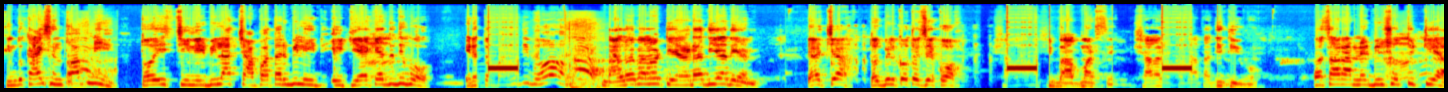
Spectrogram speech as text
কিন্তু খাইছেন তো আপনি। তো এই চিনির বিল আর চা পাতার বিল এই- এই টিয়া কেটে দিব? এটা তো বাকি দিব। ভালো ভালো টিয়াটা দিয়া দেন। আচ্ছা তোর বিল কত হয়েছে ক? বেশি বাপ মারছে শালার একটা দাতা দিতে হইব। ও স্যার আপনার বিল সত্তর টিয়া।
